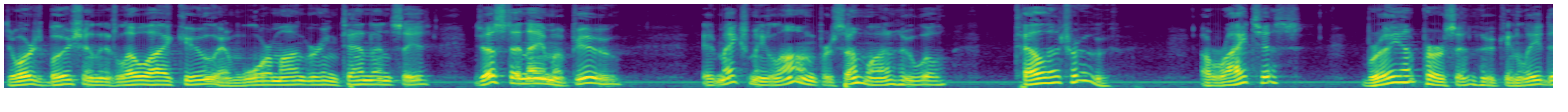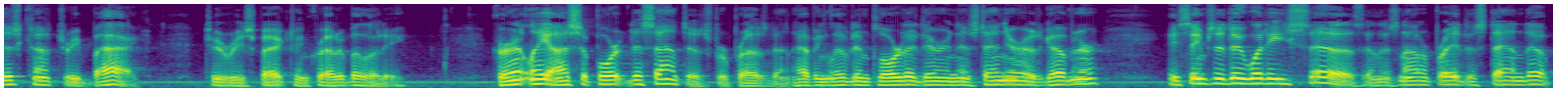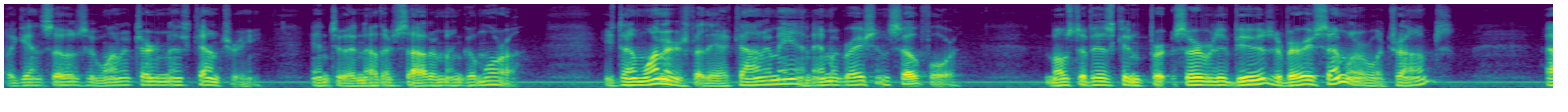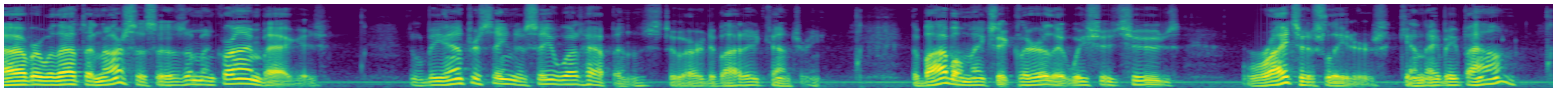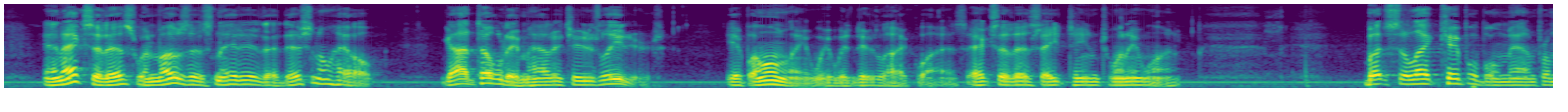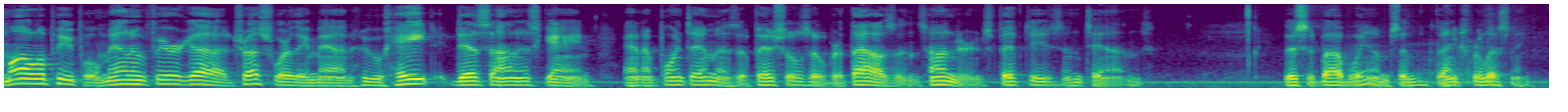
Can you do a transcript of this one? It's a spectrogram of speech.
George Bush and his low IQ and warmongering tendencies, just to name a few, it makes me long for someone who will tell the truth. A righteous, brilliant person who can lead this country back to respect and credibility. Currently, I support DeSantis for president. Having lived in Florida during his tenure as governor, he seems to do what he says and is not afraid to stand up against those who want to turn this country into another Sodom and Gomorrah. He's done wonders for the economy and immigration, so forth. Most of his conservative views are very similar with Trump's, however, without the narcissism and crime baggage. It'll be interesting to see what happens to our divided country. The Bible makes it clear that we should choose righteous leaders. Can they be found? In Exodus, when Moses needed additional help, God told him how to choose leaders. If only we would do likewise. Exodus 18:21. But select capable men from all the people, men who fear God, trustworthy men who hate dishonest gain, and appoint them as officials over thousands, hundreds, fifties, and tens. This is Bob Williamson. Thanks for listening.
